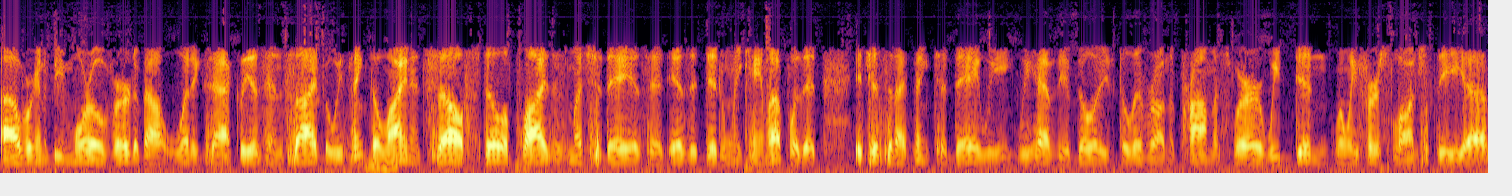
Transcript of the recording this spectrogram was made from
uh, we're going to be more overt about what exactly is inside. But we think the line itself still applies as much today as it as it did when we came up with it. It's just that I think today we we have the ability to deliver on the promise where we didn't when we first launched the uh,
